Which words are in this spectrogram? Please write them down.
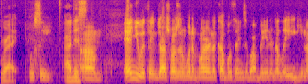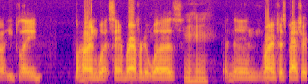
Right. we'll see. I just. Um, and you would think Josh Rosen would have learned a couple things about being in the league. You know, he played behind what Sam Bradford it was, hmm and then Ryan Fitzpatrick,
